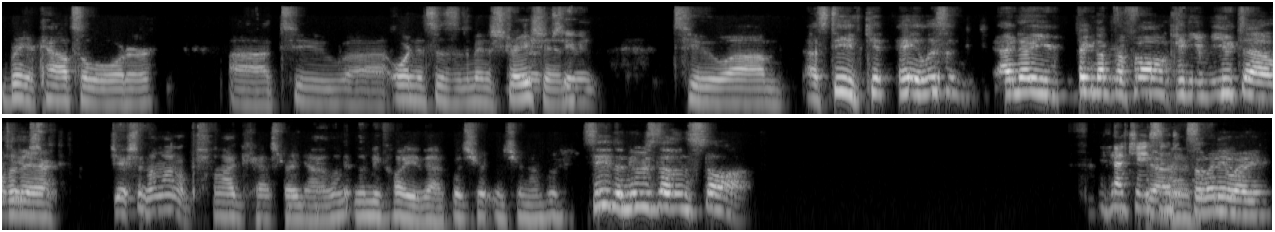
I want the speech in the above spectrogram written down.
bring a council order uh, to uh, ordinances and administration to um, uh, Steve. Can, hey, listen, I know you're picking up the phone. Can you mute over there? Jason, I'm on a podcast right now. Let me, let me call you back. What's your what's your number? See, the news doesn't stop. Is that Jason? Yeah, so anyway,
